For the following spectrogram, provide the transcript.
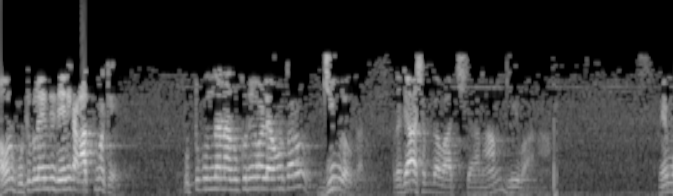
అవును పుట్టుక లేనిది దేనికి? ఆత్మకి. పుట్టుకుందని అనుకునే వాళ్ళు ఏమవుతారు? జీవులు అవుతారు ప్రజాశబ్ద వాచ్యానాం జీవానాం. మేము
